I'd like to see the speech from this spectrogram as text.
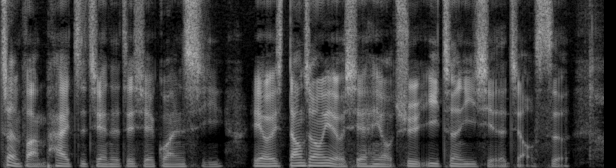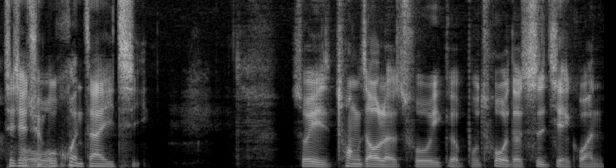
正反派之间的这些关系，也有当中也有一些很有趣亦正亦邪的角色，这些全部混在一起，哦、所以创造了出一个不错的世界观。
